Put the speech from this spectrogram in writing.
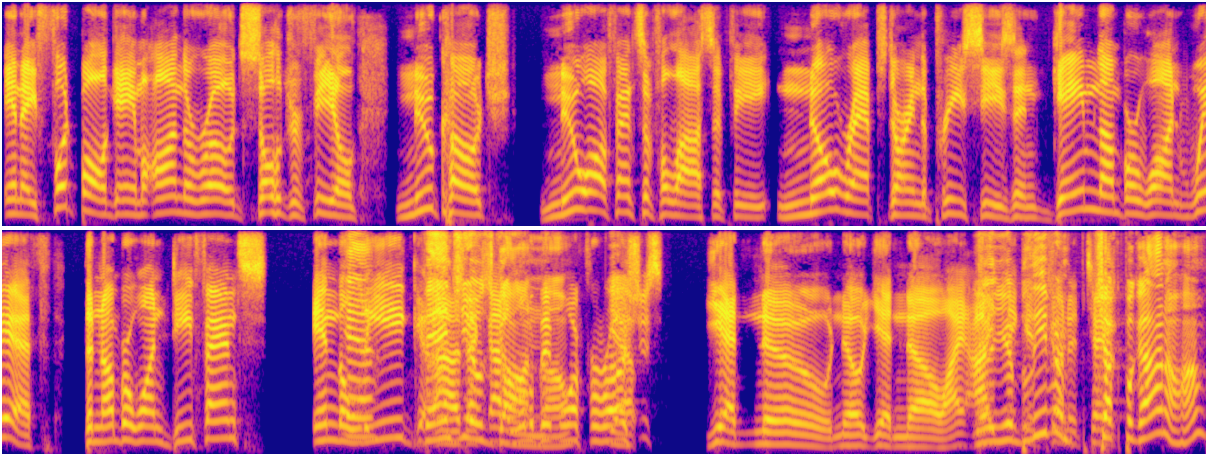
in a football game on the road, Soldier Field, new coach, new offensive philosophy, no reps during the preseason, game number one with the number one defense in the Yeah, league. uh, Fangio's that got a little bit though. more ferocious. Yeah, no, no, yeah, no. I, I You're- you're think it's believing take- Chuck Pagano, huh?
